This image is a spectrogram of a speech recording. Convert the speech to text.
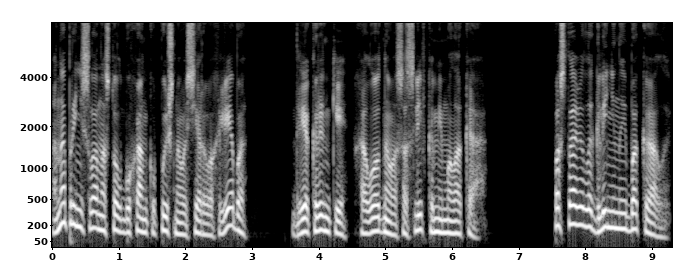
Она принесла на стол буханку пышного серого хлеба две крынки холодного со сливками молока. Поставила глиняные бокалы.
